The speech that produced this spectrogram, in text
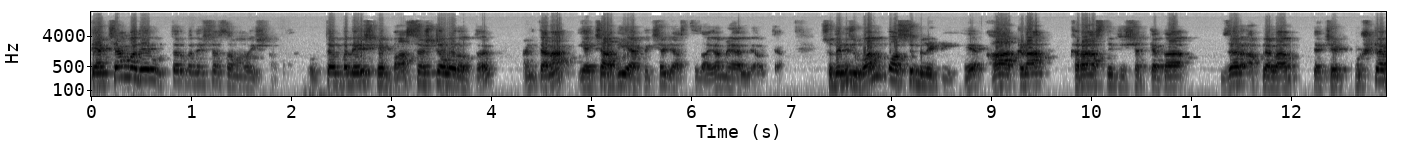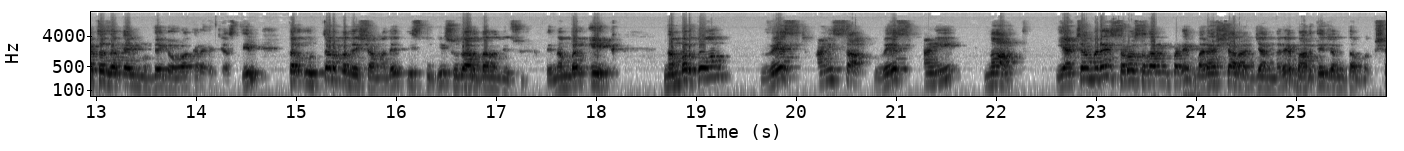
त्याच्यामध्ये उत्तर प्रदेशचा समावेश नव्हता. उत्तर प्रदेश हे बासष्ट वर होतं आणि त्यांना याच्या आधी यापेक्षा जास्त जागा मिळाल्या होत्या. So there is one possibility हे हा आकडा खरा असण्याची शक्यता जर आपल्याला त्याचे पुष्ट्यर्थ जर काही मुद्दे गोळा करायचे असतील तर उत्तर प्रदेशामध्ये ती स्थिती सुधारताना दिसू शकते. नंबर एक. नंबर दोन वेस्ट आणि वेस्ट आणि नॉर्थ याच्यामध्ये सर्वसाधारणपणे बऱ्याचशा राज्यांमध्ये भारतीय जनता पक्ष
